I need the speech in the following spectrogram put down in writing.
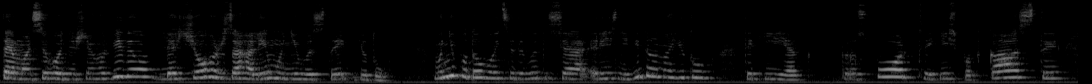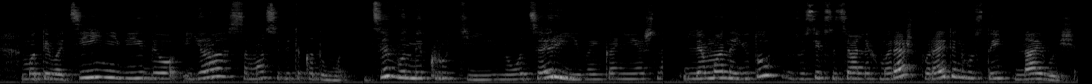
Тема сьогоднішнього відео для чого ж взагалі мені вести YouTube. Мені подобається дивитися різні відео на YouTube, такі як про спорт, якісь подкасти, мотиваційні відео. І я сама собі така думаю: це вони круті, ну це рівень, звісно. Для мене YouTube з усіх соціальних мереж по рейтингу стоїть найвище.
